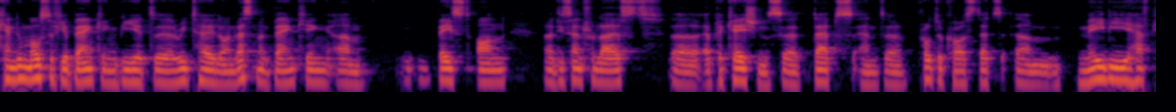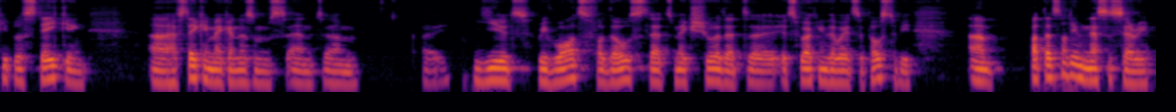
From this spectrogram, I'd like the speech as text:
can do most of your banking, be it uh, retail or investment banking, um, based on decentralized uh, applications, uh, dApps, and uh, protocols that um, maybe have people staking, uh, have staking mechanisms, and um, uh, yield rewards for those that make sure that it's working the way it's supposed to be. Um, but that's not even necessary.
